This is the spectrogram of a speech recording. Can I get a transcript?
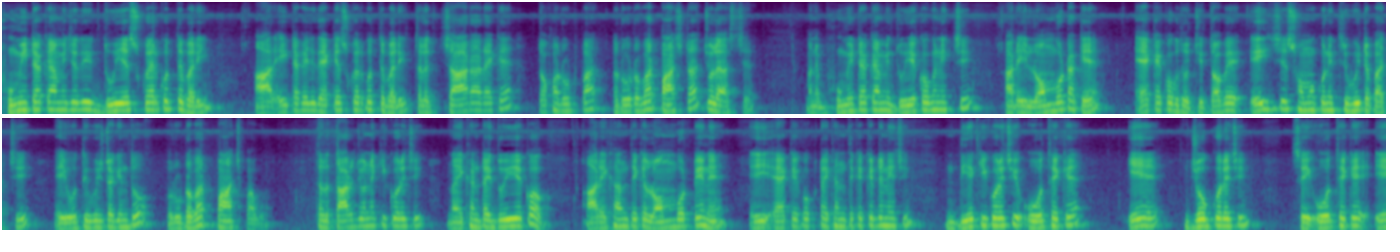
ভূমিটাকে আমি যদি দুই স্কোয়ার করতে পারি, আর এইটাকে যদি এক স্কোয়ার করতে পারি, তাহলে চার আর একে তখন রুট পা রুট ওভার পাঁচটা চলে আসছে। মানে ভূমিটাকে আমি দুই একক নিচ্ছি, আর এই লম্বটাকে এক একক ধরছি। তবে এই যে সমকোণী ত্রিভুজটা পাচ্ছি, এই অতিভুজটা কিন্তু রুট ওভার পাঁচ পাবো। তাহলে তার জন্য কি করেছি? না, এখানটায় দুই একক আর এখান থেকে লম্ব টেনে এই এক এককটা এখান থেকে কেটে নিয়েছি। দিয়ে কি করেছি? ও থেকে এ যোগ করেছি। সেই ও থেকে এ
